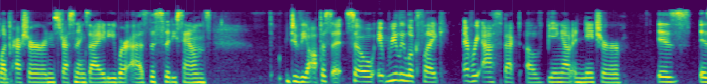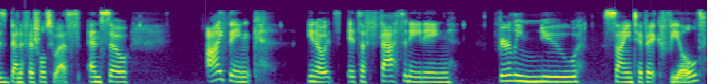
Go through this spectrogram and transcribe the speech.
blood pressure and stress and anxiety, whereas the city sounds do the opposite. So it really looks like every aspect of being out in nature is is beneficial to us. And so I think you know it's it's a fascinating fairly new scientific field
